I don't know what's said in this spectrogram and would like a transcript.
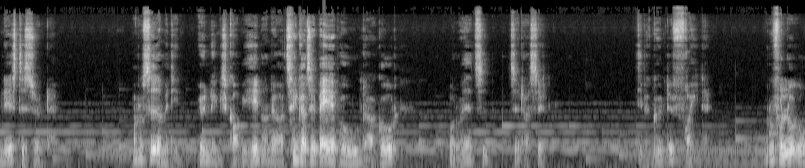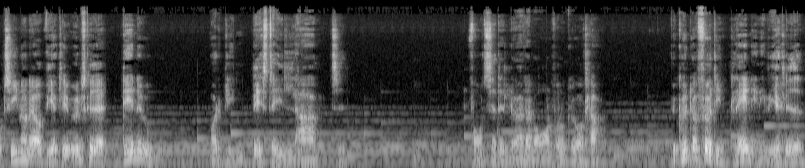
næste søndag, hvor du sidder med din yndlingskop i hænderne og tænker tilbage på ugen, der er gået, hvor du havde tid til dig selv. Det begyndte fredag, hvor du forlod rutinerne og virkelig ønskede, at denne uge måtte blive den bedste i lang tid. Fortsatte lørdag morgen, hvor du gjorde klar. Begyndte at føre din plan ind i virkeligheden.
